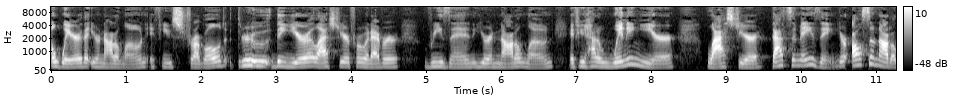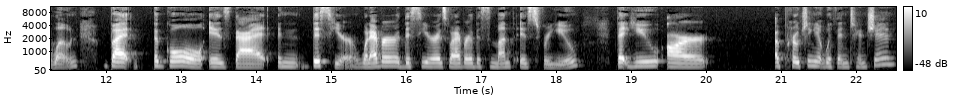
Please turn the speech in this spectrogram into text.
aware that you're not alone. If you struggled through the year last year for whatever reason, you're not alone. If you had a winning year, last year, that's amazing. You're also not alone. But the goal is that in this year, whatever this year is, whatever this month is for you, that you are approaching it with intention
